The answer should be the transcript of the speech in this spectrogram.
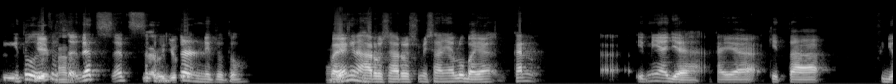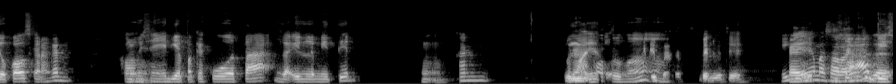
Hmm, Itu iya, itu ngaruh. that's that's concern itu tuh. Bayangin harus harus misalnya lu bayang kan eh, ini aja kayak kita video call sekarang kan kalau Hmm. misalnya dia pakai kuota nggak unlimited Mm-mm. kan Lumayan. tuh? Gede banget ya. Iya, Kayaknya bisa masalahnya juga- habis.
